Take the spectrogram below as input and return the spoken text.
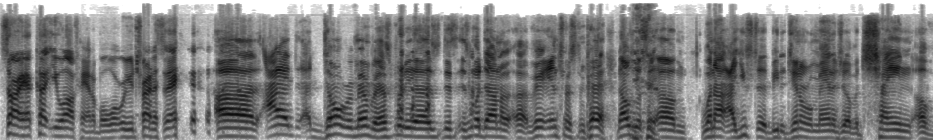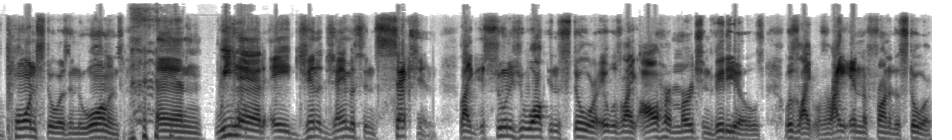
Sorry, I cut you off, Hannibal. What were you trying to say? Uh, I, I don't remember. That's pretty. Uh, this it went down a, a very interesting path. And I was gonna say, um, when I, I used to be the general manager of a chain of porn stores in New Orleans, and we had a Jenna Jameson section. Like as soon as you walked in the store, it was like all her merch and videos was like right in the front of the store.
